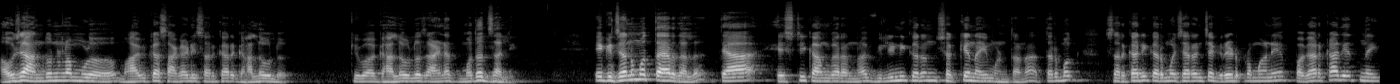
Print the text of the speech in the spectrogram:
अवजा आंदोलनामुळं महाविकास आघाडी सरकार घालवलं किंवा घालवलं जाण्यात मदत झाली. एक जनमत तयार झालं. त्या एस टी कामगारांना विलिनीकरण शक्य नाही म्हणताना तर मग सरकारी कर्मचाऱ्यांच्या ग्रेडप्रमाणे पगार का देत नाही?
